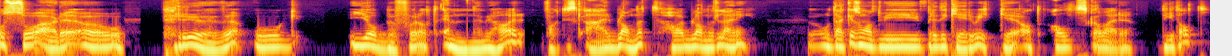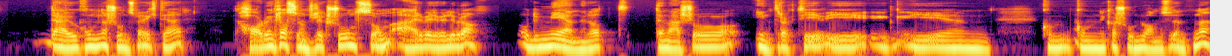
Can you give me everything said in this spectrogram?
Og så er det å prøve å jobbe for at emnet vi har, faktisk er blandet, har blandet læring. Og det er ikke sånn at vi predikerer jo ikke at alt skal være digitalt. Det er jo kombinasjonen som er viktig her. Har du en klasseromsleksjon som er veldig, veldig bra, og du mener at den er så interaktiv i, i, i kom, kommunikasjonen du har med studentene,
